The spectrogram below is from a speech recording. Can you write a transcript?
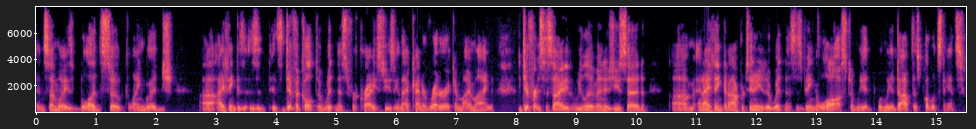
in some ways, blood-soaked language. Uh, I think is, is it's difficult to witness for Christ using that kind of rhetoric in my mind. Different society that we live in, as you said, um, and I think an opportunity to witness is being lost when we when we adopt this public stance.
